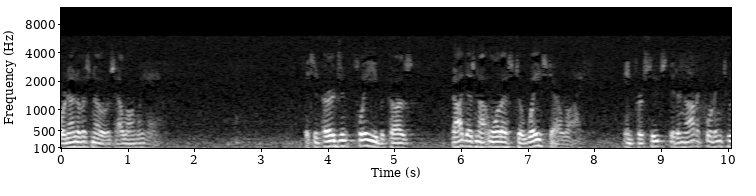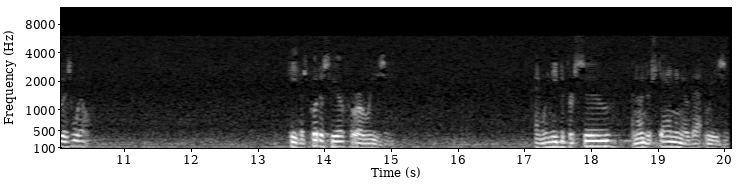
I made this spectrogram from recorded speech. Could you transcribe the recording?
For none of us knows how long we have. It's an urgent plea because God does not want us to waste our life in pursuits that are not according to His will. He has put us here for a reason. And we need to pursue an understanding of that reason.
